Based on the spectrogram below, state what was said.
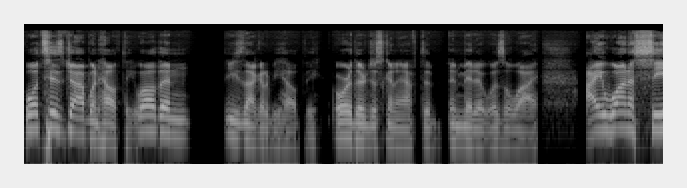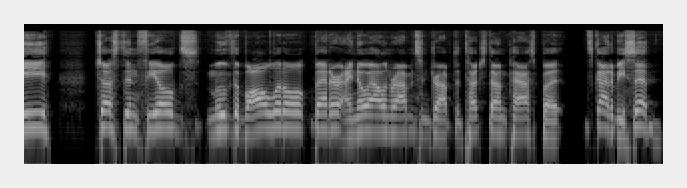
Well, it's his job when healthy. Well, then he's not going to be healthy, or they're just going to have to admit it was a lie. I want to see Justin Fields move the ball a little better. I know Allen Robinson dropped a touchdown pass, but it's got to be said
